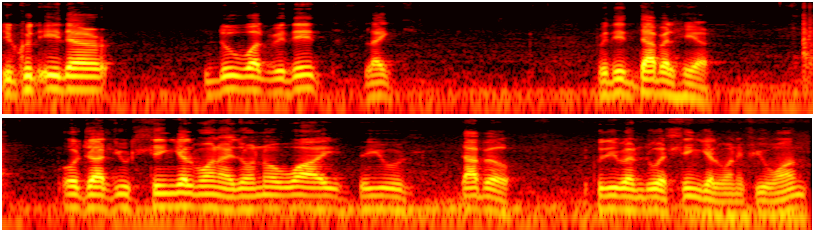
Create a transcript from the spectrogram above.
you could either do what we did like we did double here. Or just use single one. I don't know why they use double. You could even do a single one if you want.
